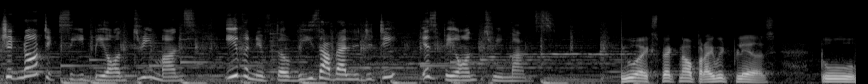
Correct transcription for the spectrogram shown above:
should not exceed beyond 3 months even if the visa validity is beyond 3 months. You expect now private players to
